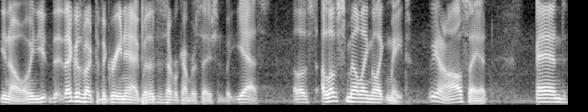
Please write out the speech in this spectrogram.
you know i mean you, th- that goes back to the green egg but that's a separate conversation. But yes i love i love smelling like meat. You know i'll say it. And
